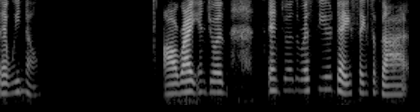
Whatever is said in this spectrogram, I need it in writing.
that we know. All right, enjoy enjoy the rest of your day, saints of God.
